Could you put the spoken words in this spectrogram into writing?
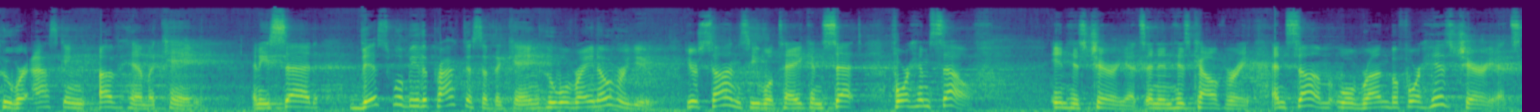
who were asking of him a king. And he said, This will be the practice of the king who will reign over you. Your sons he will take and set for himself in his chariots and in his cavalry, and some will run before his chariots.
